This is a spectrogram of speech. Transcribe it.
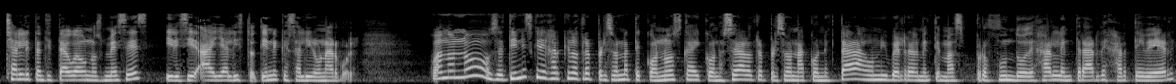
echarle tantita agua unos meses y decir, ah, ya listo, tiene que salir un árbol. Cuando no, o sea, tienes que dejar que la otra persona te conozca y conocer a la otra persona, conectar a un nivel realmente más profundo, dejarle entrar, dejarte ver,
